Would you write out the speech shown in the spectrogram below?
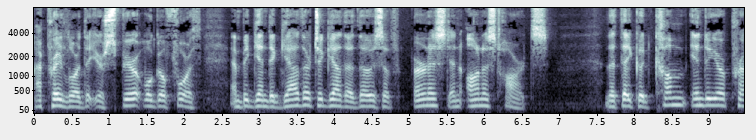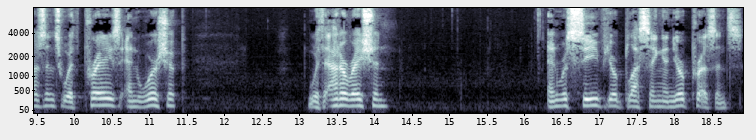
I pray, Lord, that your Spirit will go forth and begin to gather together those of earnest and honest hearts, that they could come into your presence with praise and worship, with adoration, and receive your blessing and your presence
